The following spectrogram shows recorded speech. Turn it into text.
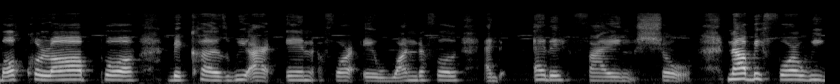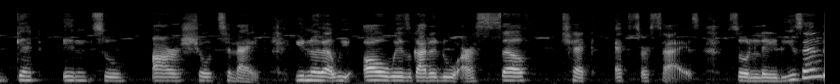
Buckle up uh, because we are in for a wonderful and edifying show. Now before we get into our show tonight. You know that we always got to do our self check exercise. So, ladies and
